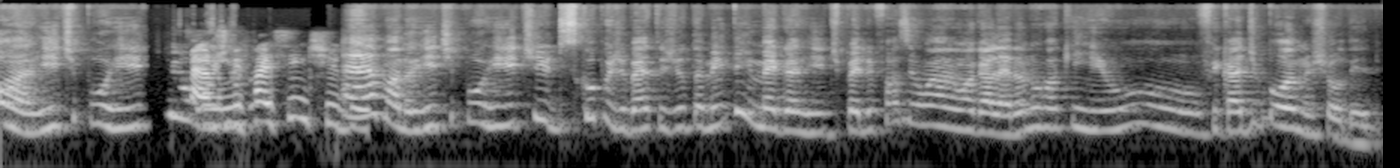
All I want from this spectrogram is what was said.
Porra, hit por hit. É, não me faz sentido. É, mano, hit por hit. Desculpa, o Gilberto Gil também tem mega hit pra ele fazer uma, uma galera no Rock in Rio ficar de boa no show dele.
